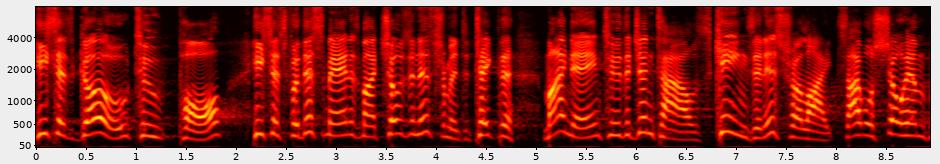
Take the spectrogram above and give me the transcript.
He says, Go to Paul. He says, For this man is my chosen instrument to take the, my name to the Gentiles, kings, and Israelites. I will show him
